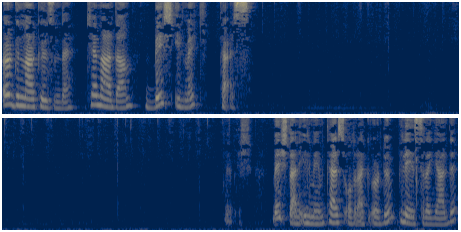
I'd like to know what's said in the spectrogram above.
Örgünün arka yüzünde kenardan 5 ilmek ters. 5. 5 tane ilmeğimi ters olarak ördüm. Pileye sıra geldi.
